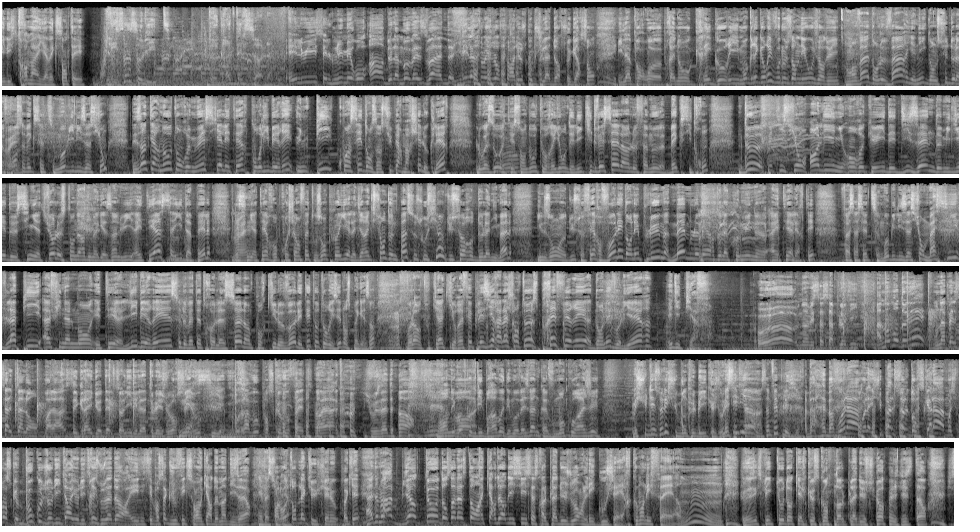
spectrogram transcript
Milice Stromae avec santé. Les insolites de Greg Delsol. Et lui, c'est le numéro 1 de la mauvaise vanne. Il est là tous les jours sur Radio Scoop. Je l'adore ce garçon. Il a pour euh, prénom Grégory. Mon Grégory, vous nous emmenez où aujourd'hui? On va dans le Var, Yannick, dans le sud de la France, Oui. avec cette mobilisation. Des internautes ont remué ciel et terre pour libérer une pie coincée dans un supermarché Leclerc. L'oiseau était sans doute au rayon des liquides vaisselle, hein, le fameux bec citron. Deux pétitions en ligne ont recueilli des dizaines de milliers de signatures. Le standard du magasin, lui, a été assailli d'appels. Les Ouais. signataires reprochaient en fait aux employés à la direction de ne pas se soucier hein, du sort de l'animal. Ils ont euh, dû se faire voler dans les plumes. Même le maire de la commune euh, a été alerté. Face à cette mobilisation massive, la pie a finalement été libérée. Ce devait être la seule hein, pour qui le vol était autorisé dans ce magasin. Voilà en tout cas qui aurait fait plaisir à la chanteuse préférée dans les volières, Edith Piaf. Oh, non mais ça s'applaudit. À un moment donné, on appelle ça le talent. Voilà, c'est Greg Delsol. Il est là tous les jours chez Merci. Bravo pour ce que vous faites. voilà, je vous adore. Vous vous rendez compte Bon, que vous dites bravo à des mauvaises vannes quand même, vous m'encouragez. Mais je suis désolé, je suis bon public. Je vous Mais c'est ça. bien, ça me fait plaisir. Ah Bah, bah voilà, voilà, je suis pas le seul dans ce cas-là. Moi, je pense que beaucoup d'auditeurs et auditrices vous adorent. Et c'est pour ça que je vous fixe sur un quart demain 10h. Eh bah, pour le retour de l'actu chez nous, ok? À demain. À bientôt dans un instant, un quart d'heure d'ici, ça sera le plat du jour, les gougères. Comment les faire? Hmm, Je vous explique tout dans quelques secondes dans le plat du jour, mais juste avant.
